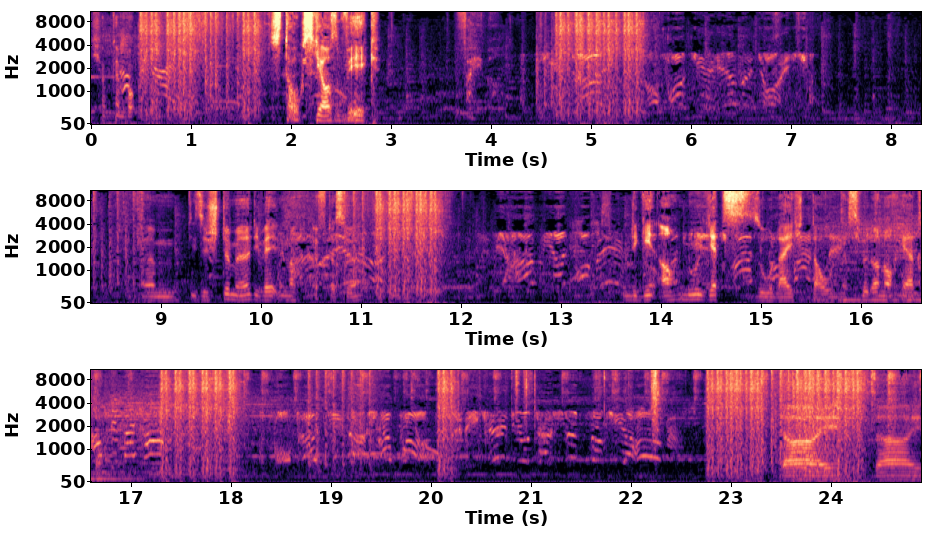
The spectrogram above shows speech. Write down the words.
ich hab keinen Bock. Stokes, geh aus dem Weg! Diese Stimme, die werden wir noch öfters hören. Und die gehen auch nur jetzt so leicht down. Das wird auch noch härter. Die, die,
